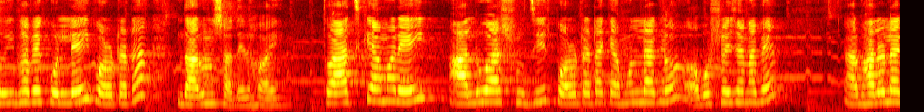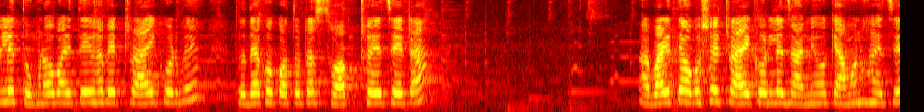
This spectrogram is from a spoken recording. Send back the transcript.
দুইভাবে করলেই পরোটাটা দারুণ স্বাদের হয়। তো আজকে আমার এই আলু আর সুজির পরোটাটা কেমন লাগল অবশ্যই জানাবে। আর ভালো লাগলে তোমরাও বাড়িতে এইভাবে ট্রাই করবে। তো দেখো কতটা সফট হয়েছে এটা। আর বাড়িতে অবশ্যই ট্রাই করলে জানিও কেমন হয়েছে।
